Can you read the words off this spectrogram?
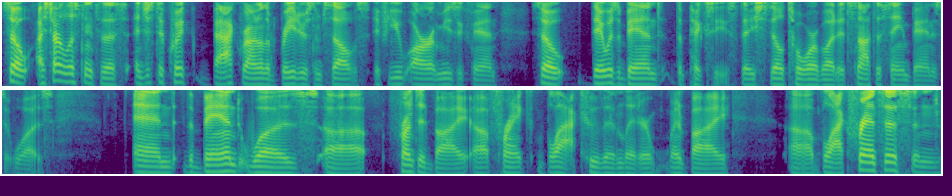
So I started listening to this, and just a quick background on the breeders themselves. If you are a music fan, so there was a band, the Pixies. They still tour, but it's not the same band as it was. And the band was uh, fronted by uh, Frank Black, who then later went by uh, Black Francis, and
